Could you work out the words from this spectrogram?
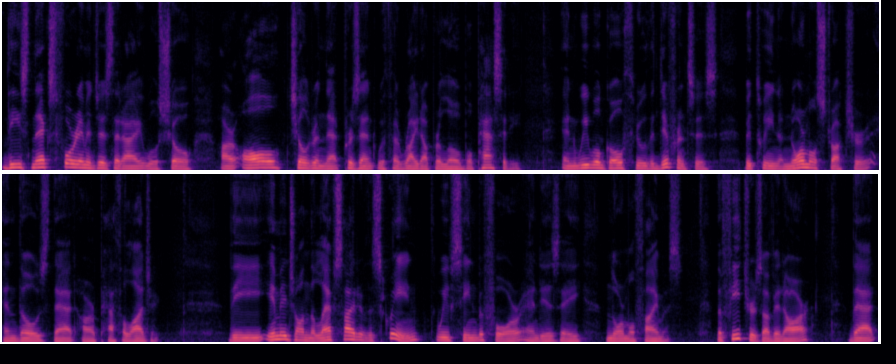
these next four images that I will show are all children that present with a right upper lobe opacity. And we will go through the differences between a normal structure and those that are pathologic. The image on the left side of the screen we've seen before and is a normal thymus. The features of it are that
